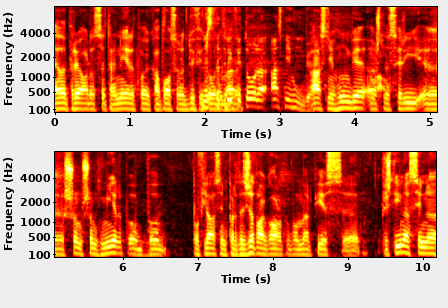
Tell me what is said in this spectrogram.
edhe prej ardhjes së trajnerit, po i ka pasur dy fitore. 23 fitore, asnjë humbje. Asnjë humbje, është në seri shumë shumë të mirë, po, po Po flasim për të gjitha garat ku po merr pjesë Prishtina si në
